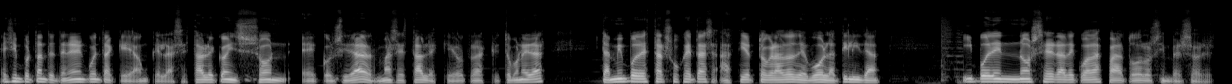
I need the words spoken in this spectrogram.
Es importante tener en cuenta que aunque las stablecoins son eh, consideradas más estables que otras criptomonedas, también pueden estar sujetas a cierto grado de volatilidad y pueden no ser adecuadas para todos los inversores.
